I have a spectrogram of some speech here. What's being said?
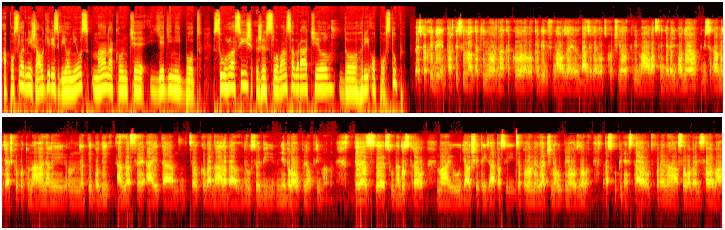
a posledný Žalgiris Vilnius má na konte jediný bod. Súhlasíš, že Slovan sa vrátil do hry o postup? Bazile odskočil, by mal vlastne 9 bodov, by sa veľmi ťažko potom naháňali um, na tie body a zase aj tá celková nálada v družstve by nebola úplne optimálna. Teraz e, sú na dostrel, majú ďalšie tri zápasy, sa podľa mňa začína úplne od znova. Tá skupina je stále otvorená a Slovan Bratislava má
